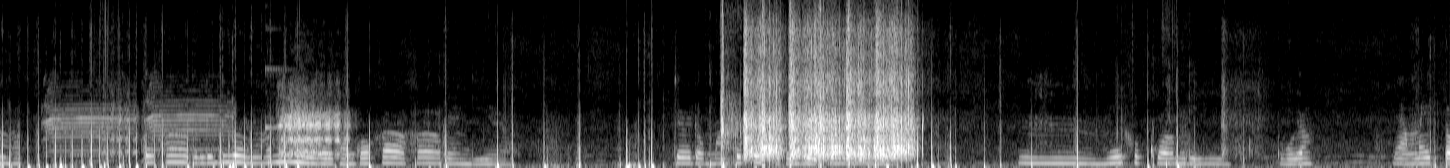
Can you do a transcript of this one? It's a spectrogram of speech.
นะครับก็ฆ่าไปเรื่อยๆนะครับไม่มีอะไรทำก็ฆ่าฆ่าแดงเดียวเจอดอกไม้ก็จะเก็บระเบิดได้อืมนี่คือความดีโตยังยังไม่โต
